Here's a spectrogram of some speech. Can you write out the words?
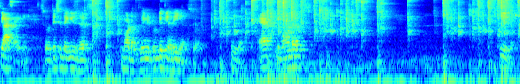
class id so this is the users model. We need to declare here so here add models users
